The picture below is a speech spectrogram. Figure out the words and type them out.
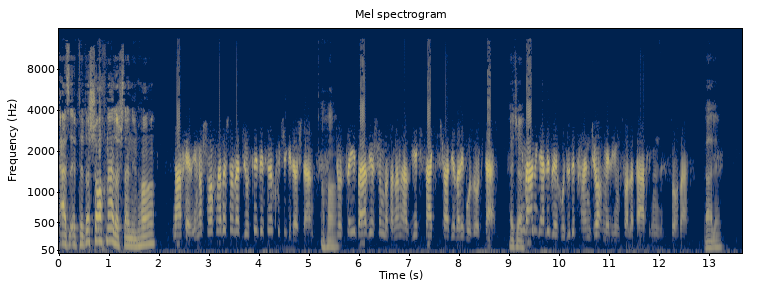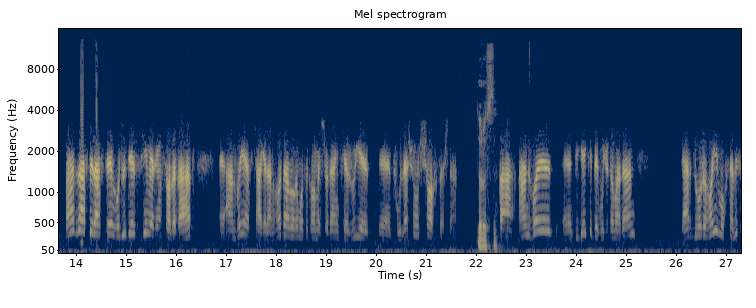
از ابتدا شاخ نداشتن اینها؟ نه خیر اینا شاخ نداشتن و جسه بسیار کوچیکی داشتن. جسه بعضیشون مثلا از یک سگ شاید یه بزرگتر. عجب. این برمیگرده به حدود 50 میلیون سال قبل این صحبت. بله. بعد رفته رفته حدود 30 میلیون سال قبل انواعی از کرگدن ها در واقع متکامل شدن که روی پوزشون شاخ داشتن. درسته. و انواع دیگه که به وجود اومدن در دوره های مختلف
